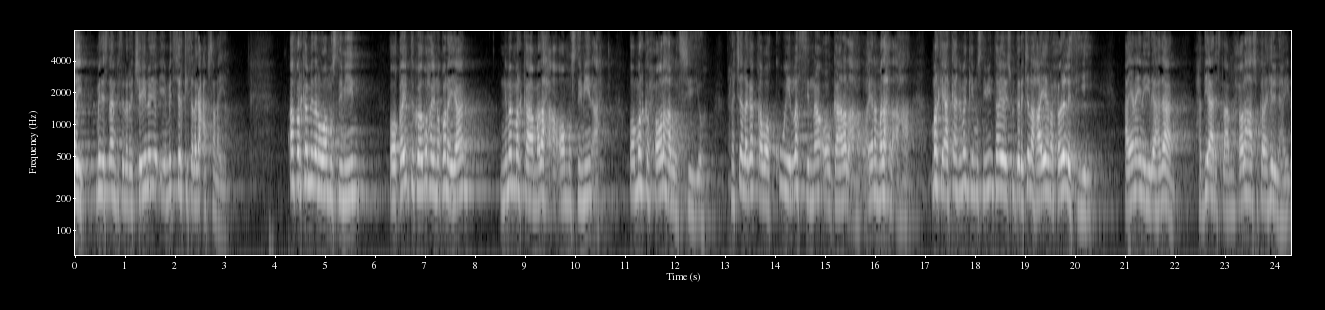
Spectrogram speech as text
ayib mid islaamkiisa la rajaynayo iyo mid sharkiisa laga cabsanayo. Afar ka midana waa muslimiin oo qaybta kood waxay noqonayaan niman markaa madax ah oo muslimiin ah oo marka xoolaha la siiyo rajo laga qabo kuwii la sinaa oo gaalada ah oo ayana madaxda ahaa. Markay arkaan nimankii muslimiintahay oo isku darajada ahaayeen oo xoolo la siiyey ayana inay yidhaahdaan haddii aan islaamno xoolahaasoo kale aan heli lahayn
